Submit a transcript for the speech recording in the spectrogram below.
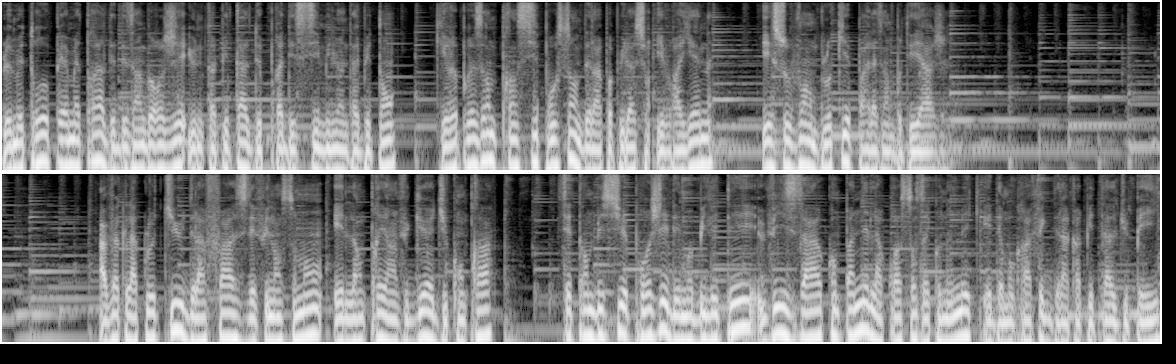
le métro permettra de désengorger une capitale de près de 6 millions d'habitants qui représente 36% de la population ivoirienne et souvent bloqué par les embouteillages. Avec la clôture de la phase de financement et l'entrée en vigueur du contrat, cet ambitieux projet de mobilité vise à accompagner la croissance économique et démographique de la capitale du pays.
